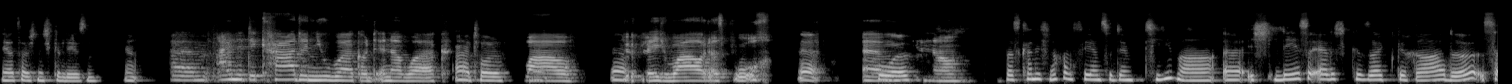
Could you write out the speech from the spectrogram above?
Ja, das habe ich nicht gelesen. Ja. Ähm, eine Dekade New Work und Inner Work. Ah, toll. Wow. Ja. Wirklich, wow, das Buch. Ja. Cool. Ähm, genau. Was kann ich noch empfehlen zu dem Thema? Äh, ich lese ehrlich gesagt gerade, es,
